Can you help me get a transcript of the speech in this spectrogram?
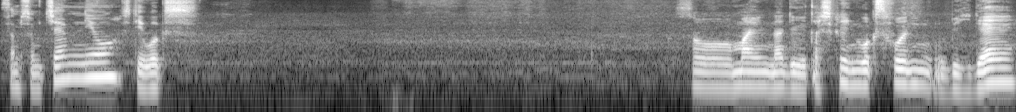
Samsung Gem Neo still works so mine ada touchscreen works phone will be there.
